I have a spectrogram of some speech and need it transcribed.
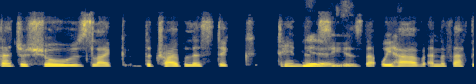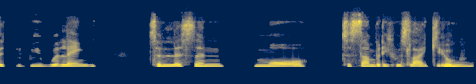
that just shows like the tribalistic tendencies that we have and the fact that you'd be willing to listen more to somebody who's like you. Mm.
